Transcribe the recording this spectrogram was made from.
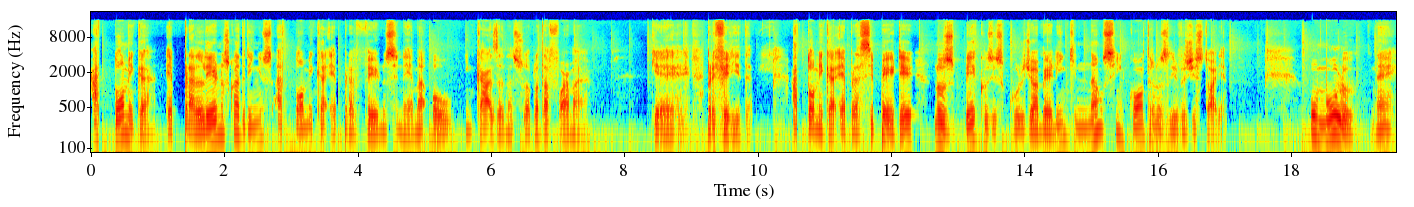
Atômica é para ler nos quadrinhos, Atômica é para ver no cinema ou em casa na sua plataforma que é preferida. Atômica é para se perder nos becos escuros de uma Berlim que não se encontra nos livros de história. O muro né,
